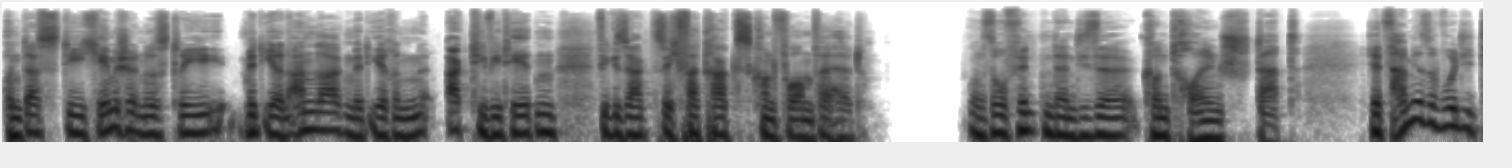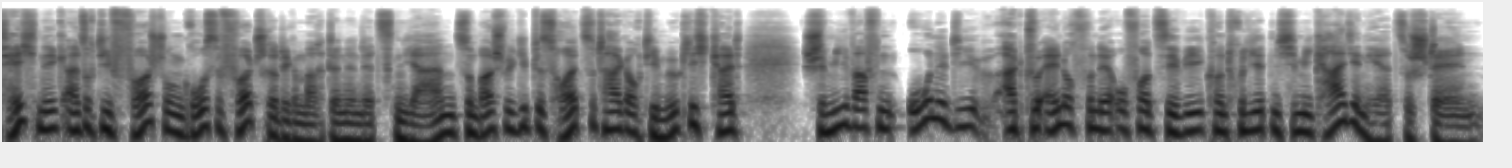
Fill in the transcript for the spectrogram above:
und dass die chemische Industrie mit ihren Anlagen, mit ihren Aktivitäten, wie gesagt, sich vertragskonform verhält. Und so finden dann diese Kontrollen statt. Jetzt haben ja sowohl die Technik als auch die Forschung große Fortschritte gemacht in den letzten Jahren. Zum Beispiel gibt es heutzutage auch die Möglichkeit, Chemiewaffen ohne die aktuell noch von der OVCW kontrollierten Chemikalien herzustellen.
